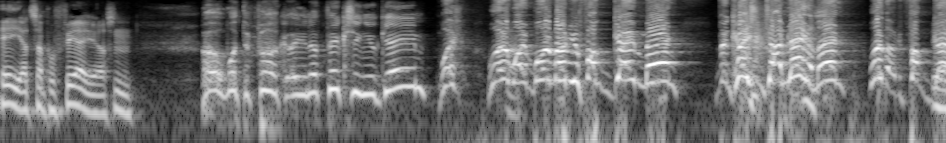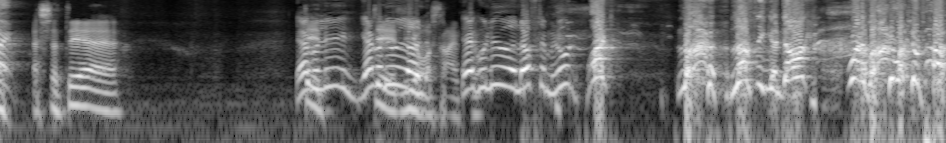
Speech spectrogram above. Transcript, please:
hey, jeg tager på ferie og sådan, oh, what the fuck, are you not fixing your game? What? What, what, what about your fucking game, man? Vacation time later, man! What about your fucking game? Ja, altså, det er... Jeg kunne lige, jeg kunne lige ud og, jeg kunne lige ud og lufte min hund. What? Lufting your dog? What about, what about,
